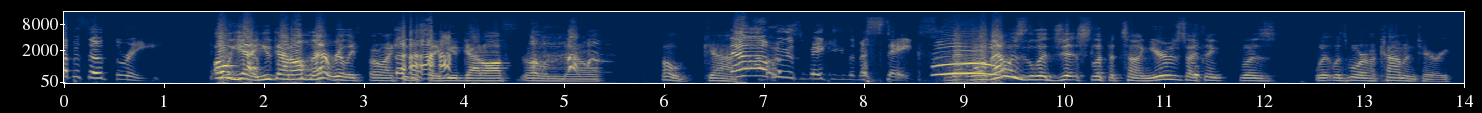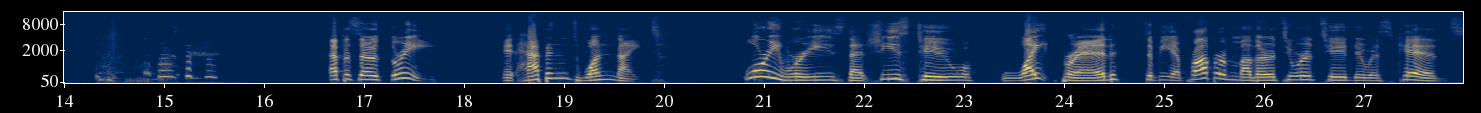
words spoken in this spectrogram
Episode three. Oh yeah, you got off that really. Oh, I shouldn't say you got off. Oh no. Oh god. Now who's making the mistakes? That- well, that was legit slip of tongue. Yours, I think, was was more of a commentary. Episode 3 It Happened One Night. Lori worries that she's too white bread to be a proper mother to her two newest kids.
